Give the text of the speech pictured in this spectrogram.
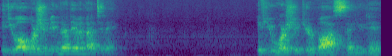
Did you all worship Indra Devata today? If you worshipped your boss, then you did.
